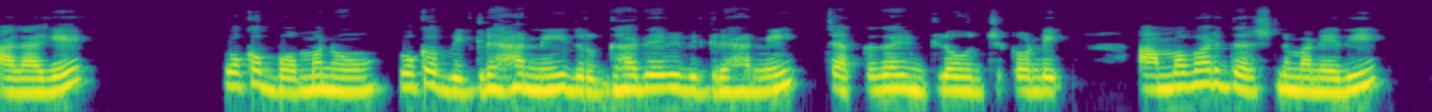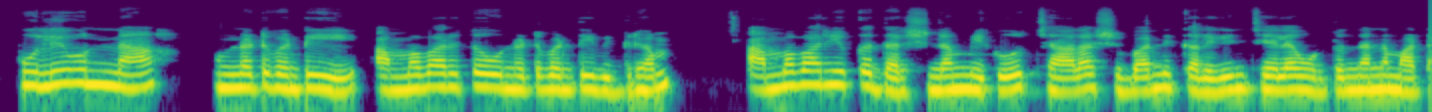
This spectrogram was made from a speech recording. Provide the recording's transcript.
అలాగే ఒక బొమ్మను ఒక విగ్రహాన్ని దుర్గాదేవి విగ్రహాన్ని చక్కగా ఇంట్లో ఉంచుకోండి. అమ్మవారి దర్శనం అనేది పులి ఉన్న ఉన్నటువంటి అమ్మవారితో ఉన్నటువంటి విగ్రహం. అమ్మవారి యొక్క దర్శనం మీకు చాలా శుభాన్ని కలిగించేలా ఉంటుందన్నమాట.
